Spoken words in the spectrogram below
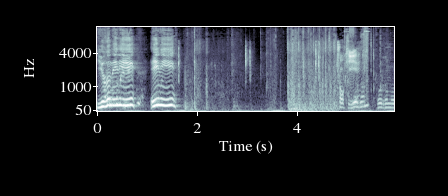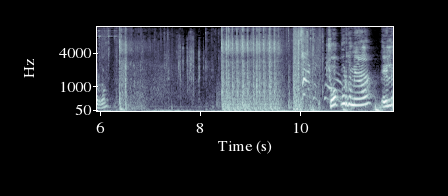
Yılın en iyi en iyi. Çok iyi. Vurdum vurdum vurdum. Çok vurdum ya. 50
